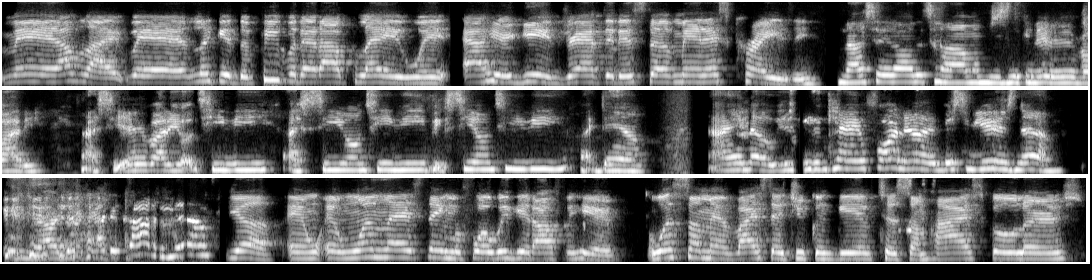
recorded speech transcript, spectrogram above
man, I'm like, man, look at the people that I play with out here getting drafted and stuff, man. That's crazy. And I say it all the time. I'm just looking at everybody. I see everybody on TV. I see you on TV, Big C on TV. Like, damn, I ain't know. You came far now. It's been some years now. yeah, and and one last thing before we get off of here what's some advice that you can give to some high schoolers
